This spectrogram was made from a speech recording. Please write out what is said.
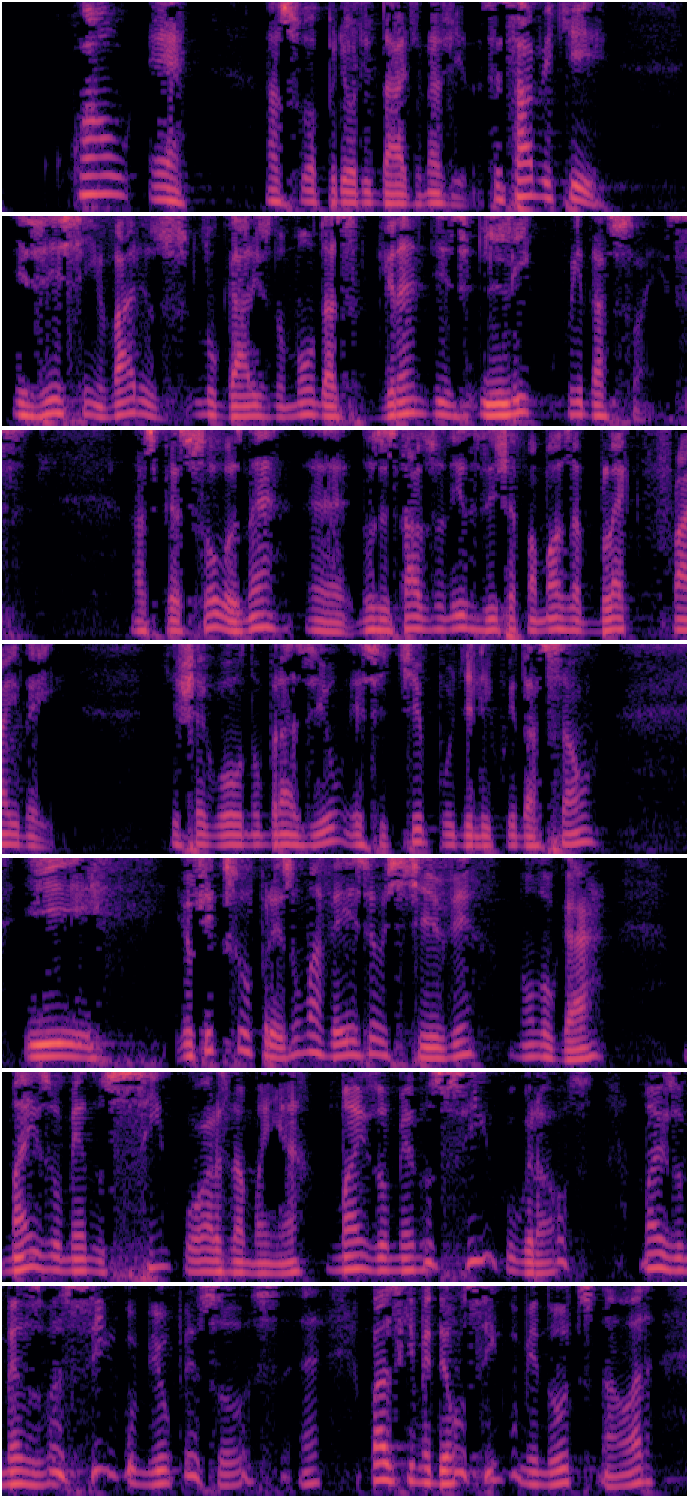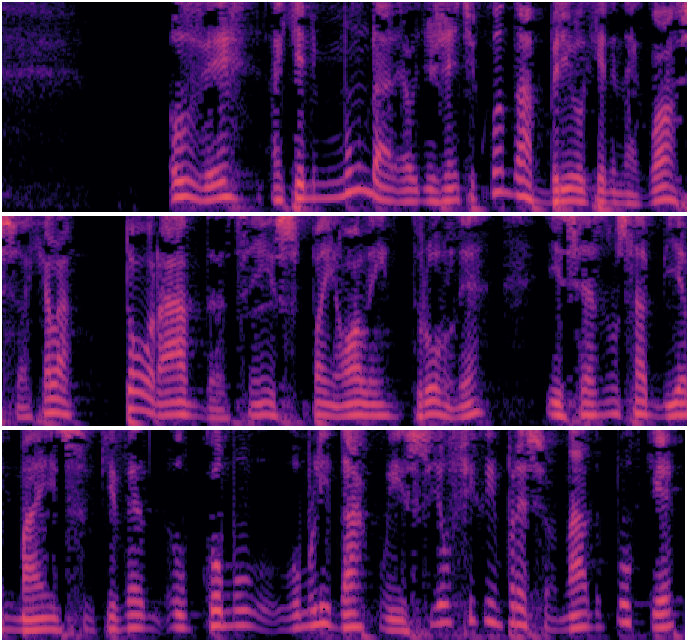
Qual é a sua prioridade na vida? Você sabe que existem em vários lugares do mundo as grandes liquidações as pessoas, né? É, nos Estados Unidos existe a famosa Black Friday, que chegou no Brasil, esse tipo de liquidação. E eu fico surpreso. Uma vez eu estive num lugar mais ou menos 5 horas da manhã, mais ou menos 5 graus, mais ou menos umas 5 mil pessoas, né? quase que me deu uns 5 minutos na hora, ou ver aquele mundaréu de gente, quando abriu aquele negócio, aquela torada assim, espanhola entrou, né? E você não sabia mais o que, como, como lidar com isso. E eu fico impressionado porque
